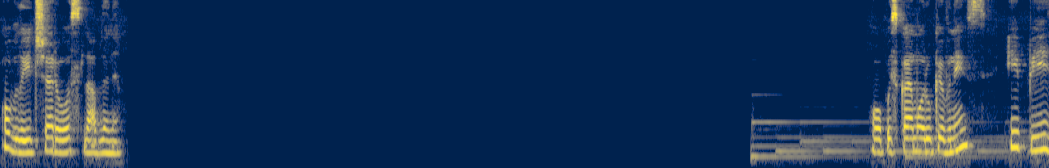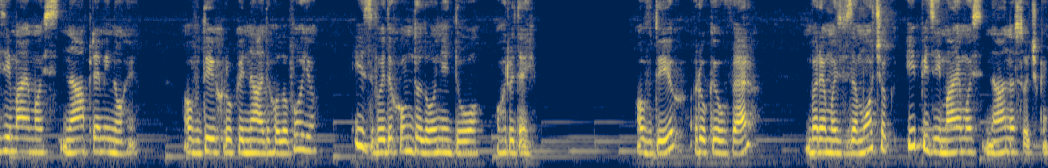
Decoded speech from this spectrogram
Обличчя розслаблене. Опускаємо руки вниз і підіймаємось на прямі ноги. Вдих руки над головою і з видихом долоні до грудей. Вдих, руки вверх. Беремось в замочок і підіймаємось на носочки.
